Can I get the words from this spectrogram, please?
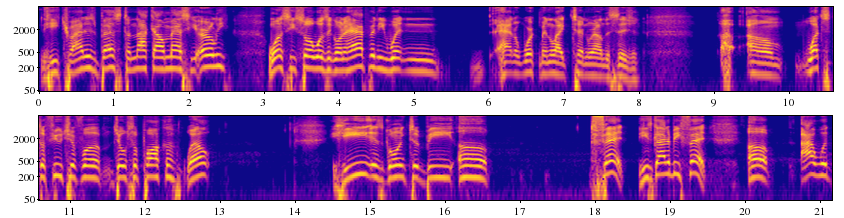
he tried his best to knock out Massey early. Once he saw it wasn't going to happen, he went and had a workman-like 10-round decision. Um, what's the future for Joseph Parker? Well, he is going to be uh fed. He's got to be fed. Uh, I would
